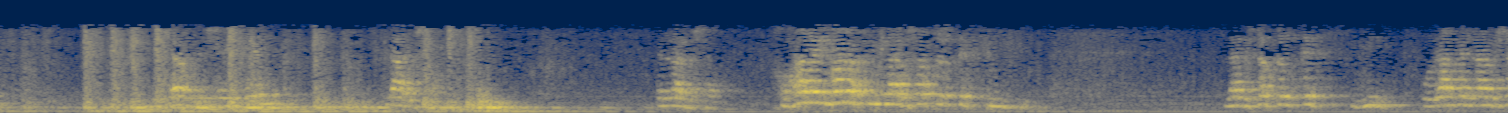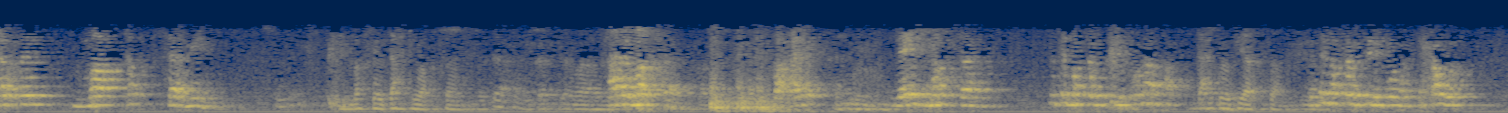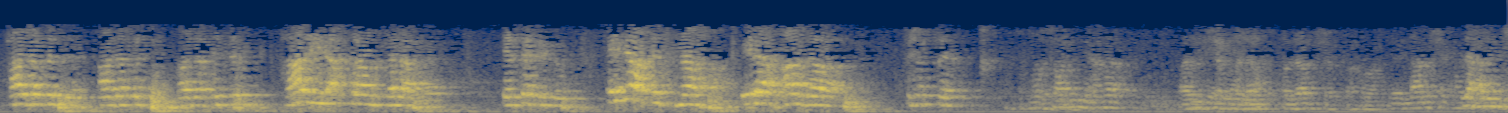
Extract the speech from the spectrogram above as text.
بشرط الشيئين لا بشرط إلا بشرط وهذا من لا بشرط القسم لا بشرط القسم ولكن لا بشرط المقسم المقسم تحت مقسم هذا مقسم صحيح؟ ليش مقسم مثل مقسم التليفونات. تحته في أقسام. مثل مقسم التليفونات. تحول. هذا قسم هذا قسم هذا قسم. هذه الأقسام الثلاثة التفتوا إذا قسناها إلى هذا. إيش تصير؟ لا لا.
